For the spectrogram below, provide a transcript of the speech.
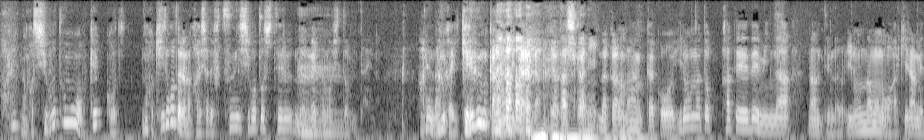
あれ？なんか仕事も結構なんか聞いたことあるような会社で普通に仕事してるんだよねうん。この人みたいな。あれなんかいけるんかな みたいな。いや確かに。だからなんかこういろんなと家庭でみんななんて言うんだろういろんなものを諦め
